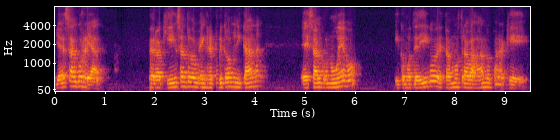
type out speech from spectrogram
ya es algo real. Pero aquí en Santo en República Dominicana es algo nuevo y como te digo, estamos trabajando para que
